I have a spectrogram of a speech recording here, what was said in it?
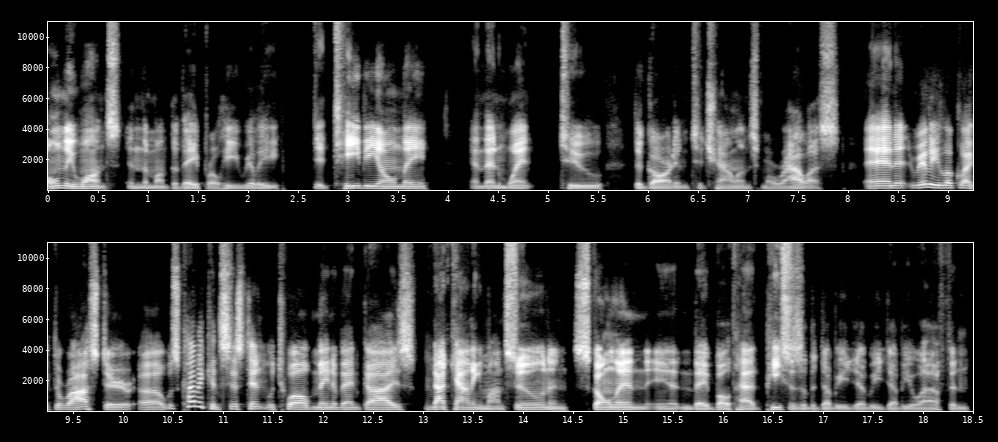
only once in the month of April. He really did TV only and then went to the Garden to challenge Morales and it really looked like the roster uh, was kind of consistent with 12 main event guys, not counting Monsoon and Skaaland. And they both had pieces of the WWF. And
